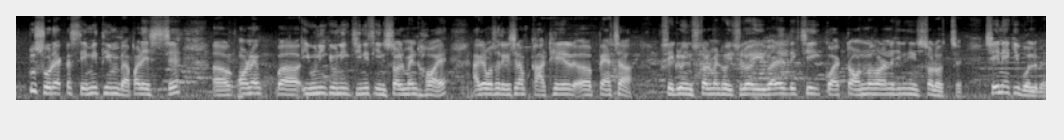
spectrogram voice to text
একটু সরে একটা সেমি থিম ব্যাপার এসছে। অনেক ইউনিক ইউনিক জিনিস ইনস্টলমেন্ট হয়। আগের বছর দেখেছিলাম কাঠের পেঁচা সেগুলো ইনস্টলমেন্ট হয়েছিল। এইবারে দেখছি কয়েকটা অন্য ধরনের জিনিস ইনস্টল হচ্ছে। সেই নিয়ে কি বলবে?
